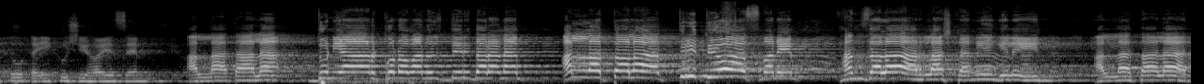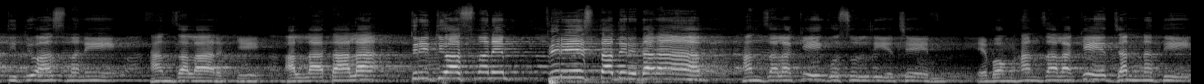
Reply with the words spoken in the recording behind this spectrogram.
এতটাই খুশি হয়েছেন। আল্লাহ তাআলা দুনিয়ার কোন মানুষদের দ্বারা না, আল্লাহ তাআলা তৃতীয় আসমানে হানজালার লাশটা নিয়ে গেলেন। আল্লাহ তাআলা তৃতীয় আসমানে। হানজালার কে? আল্লাহ তাআলা তৃতীয় আসমানে ফেরেশতাদের দ্বারা হানজালাকে গোসল দিয়েছেন এবং হানজালাকে জান্নাতি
